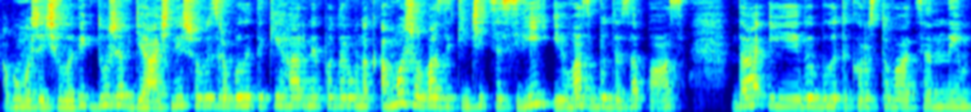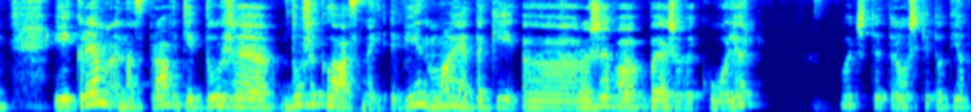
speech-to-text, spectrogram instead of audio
або може чоловік дуже вдячний, що ви зробили такий гарний подарунок. А може у вас закінчиться свій, і у вас буде запас. Да, і ви будете користуватися ним. І крем насправді дуже, дуже класний. Він має такий е, рожево-бежевий колір. Бачите, трошки тут є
